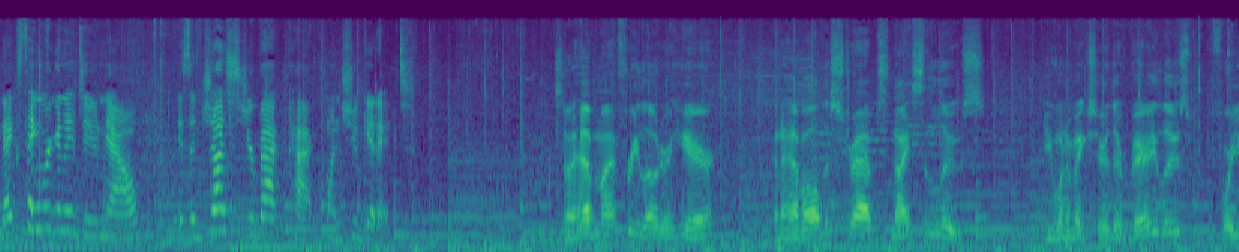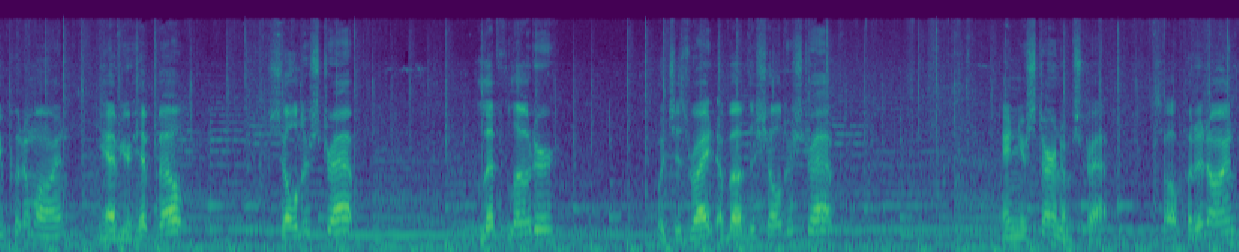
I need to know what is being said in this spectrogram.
Next thing we're gonna do now is adjust your backpack once you get it. So I have my freeloader here and I have all the straps nice and loose. You want to make sure they're very loose before you put them on. You have your hip belt, shoulder strap, lift loader, which is right above the shoulder strap, and your sternum strap. So I'll put it on.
